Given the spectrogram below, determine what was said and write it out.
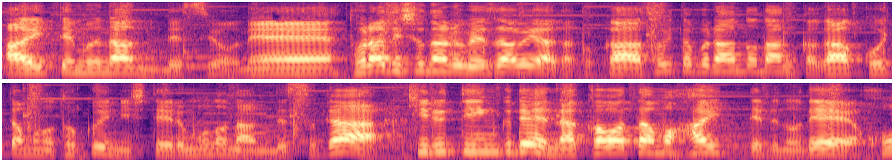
アイテムなんですよね。トラディショナルウェザーウェアだとかそういったブランドなんかがこういったものを得意にしているものなんですがキルティングで中綿も入ってるので保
